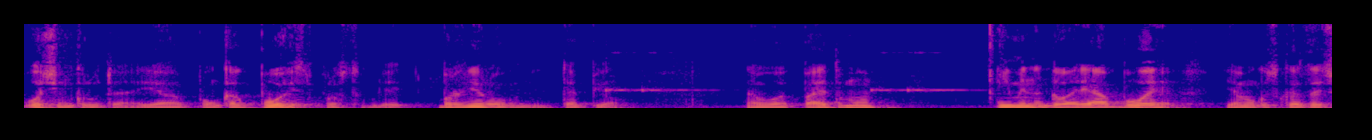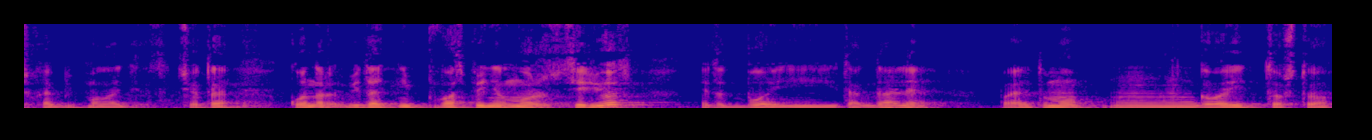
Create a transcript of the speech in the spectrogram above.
очень круто. Я помню, как поезд просто, блядь, бронированный топил. Вот. Поэтому, именно говоря о бое, я могу сказать, что Хабиб молодец. Что-то Конор, видать, не воспринял, может, всерьез этот бой и так далее. Поэтому говорить то, что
